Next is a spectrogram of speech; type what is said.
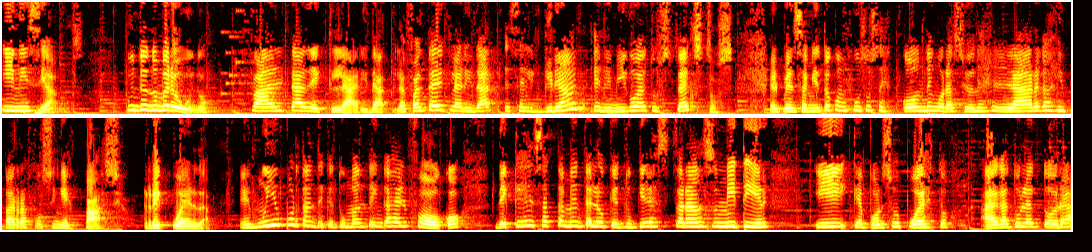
Iniciamos. Punto número uno falta de claridad. La falta de claridad es el gran enemigo de tus textos. El pensamiento confuso se esconde en oraciones largas y párrafos sin espacio. Recuerda, es muy importante que tú mantengas el foco de qué es exactamente lo que tú quieres transmitir y que por supuesto haga tu lectora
